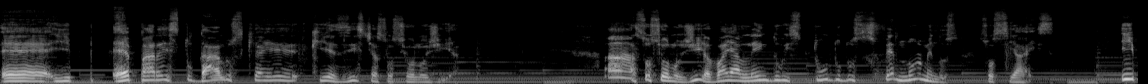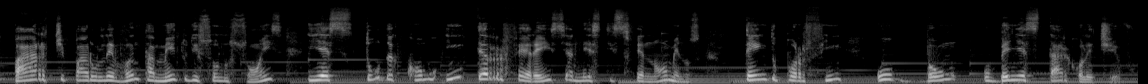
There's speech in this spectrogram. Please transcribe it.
É, e é para estudá-los que, que existe a sociologia. A sociologia vai além do estudo dos fenômenos sociais e parte para o levantamento de soluções e estuda como interferência nestes fenômenos, tendo por fim o bom o bem-estar coletivo.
